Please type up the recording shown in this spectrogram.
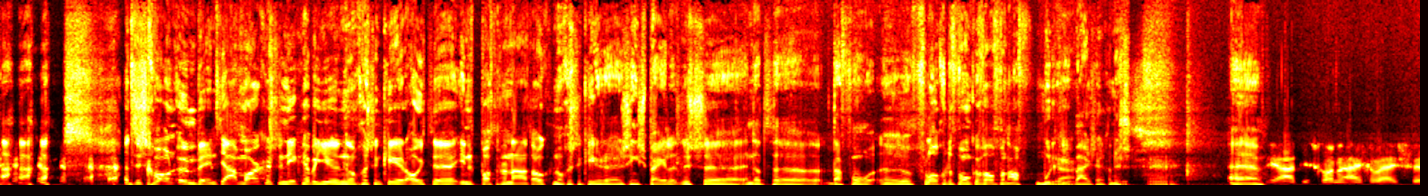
Het is gewoon een band. Ja, Marcus en ik hebben je nog eens een keer ooit eh, in het patronaat ook nog eens een keer eh, zien spelen. Dus, eh, en dat, eh, daarvoor eh, vlogen de vonken wel vanaf, moet ik hierbij zeggen. Dus, eh, Ja, het is gewoon een eigenwijs, eh,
